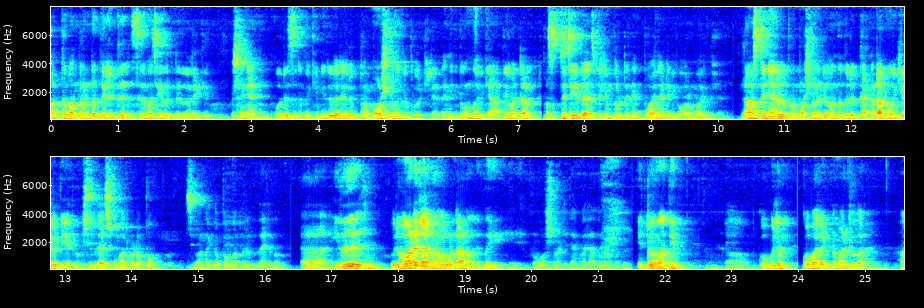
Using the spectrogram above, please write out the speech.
പത്ത് പന്ത്രണ്ട് തെലുങ്ക് സിനിമ ചെയ്തിട്ടുണ്ട് ഇതുവരേക്കും. പക്ഷെ ഞാൻ ഒരു സിനിമയ്ക്കും ഇതുവരെ ഒരു പ്രൊമോഷനൊന്നും പോയിട്ടില്ല. അത് എനിക്ക് തോന്നുന്നു എനിക്ക് ആദ്യമായിട്ടാണ്. ഫസ്റ്റ് ചെയ്ത ഫിലിം തൊട്ട് ഞാൻ പോയതായിട്ട് എനിക്ക് ഓർമ്മ വരുന്നില്ല. ലാസ്റ്റ് ഞാനൊരു പ്രൊമോഷന് വേണ്ടി വന്നത് ഒരു കന്നഡ മൂവിക്ക് വേണ്ടിയായിരുന്നു ശിവരാജ് കുമാറിനോടൊപ്പം ശിവണ്ണയ്ക്കൊപ്പം വന്നിരുന്നതായിരുന്നു ഇത് ഒരുപാട് കാരണങ്ങൾ കൊണ്ടാണ് ഇന്ന് ഈ പ്രൊമോഷന് വേണ്ടി ഞാൻ വരാമെന്ന് പറഞ്ഞത്. ഏറ്റവും ആദ്യം ഗോകുലം ഗോപാലേട്ടനുമായിട്ടുള്ള ആ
